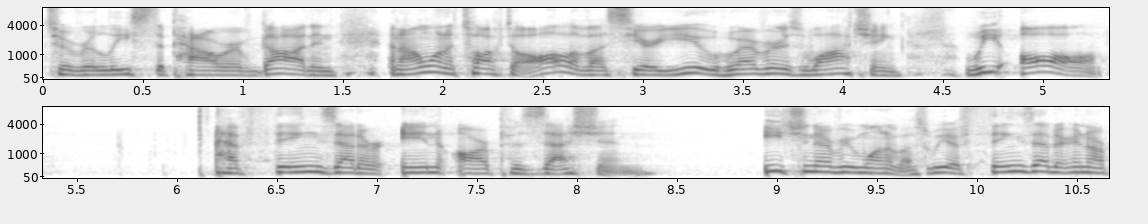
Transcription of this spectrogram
to release the power of god. And, and i want to talk to all of us here you whoever is watching. We all have things that are in our possession each and every one of us. We have things that are in our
